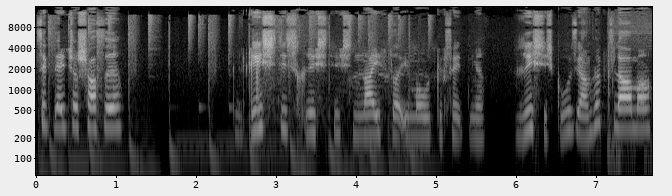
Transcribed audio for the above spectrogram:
Signature Shuffle. Richtig, richtig nicer Emote. Gefällt mir richtig gut. Wir haben Hüpflama.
